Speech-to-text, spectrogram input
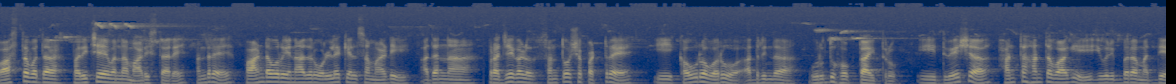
ವಾಸ್ತವದ ಪರಿಚಯವನ್ನ ಮಾಡಿಸ್ತಾರೆ. ಅಂದ್ರೆ ಪಾಂಡವರು ಏನಾದರೂ ಒಳ್ಳೆ ಕೆಲಸ ಮಾಡಿ ಅದನ್ನ ಪ್ರಜೆಗಳು ಸಂತೋಷ ಪಟ್ರೆ ಈ ಕೌರವರು ಅದರಿಂದ ಉರಿದು ಹೋಗ್ತಾ ಇದ್ರು. ಈ ದ್ವೇಷ ಹಂತ ಹಂತವಾಗಿ ಇವರಿಬ್ಬರ ಮಧ್ಯೆ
